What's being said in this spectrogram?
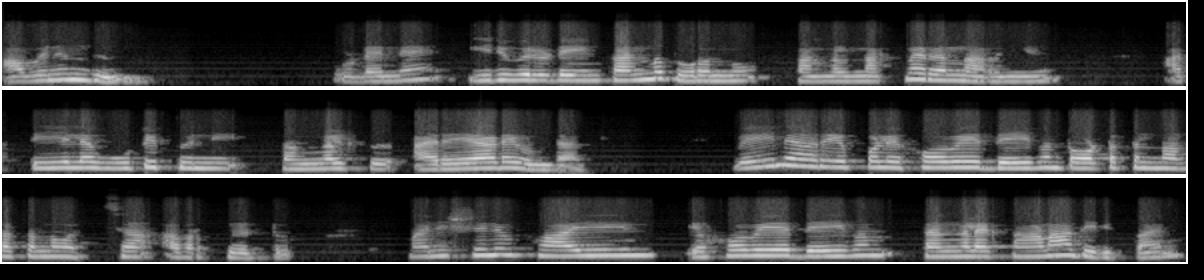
അവനും തിന്നു. ഉടനെ ഇരുവരുടെയും കണ്ണു തുറന്നു. തങ്ങൾ നഗ്നരെന്നറിഞ്ഞു അത്തിയില കൂട്ടിത്തുന്നി തങ്ങൾക്ക് അരയാടയുണ്ടാക്കി വെയിലേറിയപ്പോൾ യഹോവയെ ദൈവം തോട്ടത്തിൽ നടക്കുന്ന ഒച്ച അവർ കേട്ടു. മനുഷ്യനും ഭാര്യയും യഹോവയെ ദൈവം തങ്ങളെ കാണാതിരിപ്പാൻ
